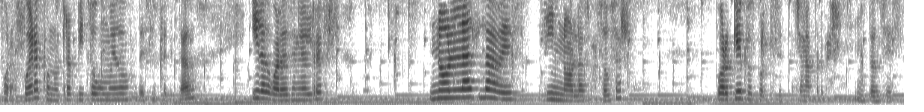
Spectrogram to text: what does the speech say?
por afuera con un trapito húmedo desinfectado y las guardes en el refri. No las laves si no las vas a usar. ¿Por qué? Pues porque se te echan a perder. Entonces,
